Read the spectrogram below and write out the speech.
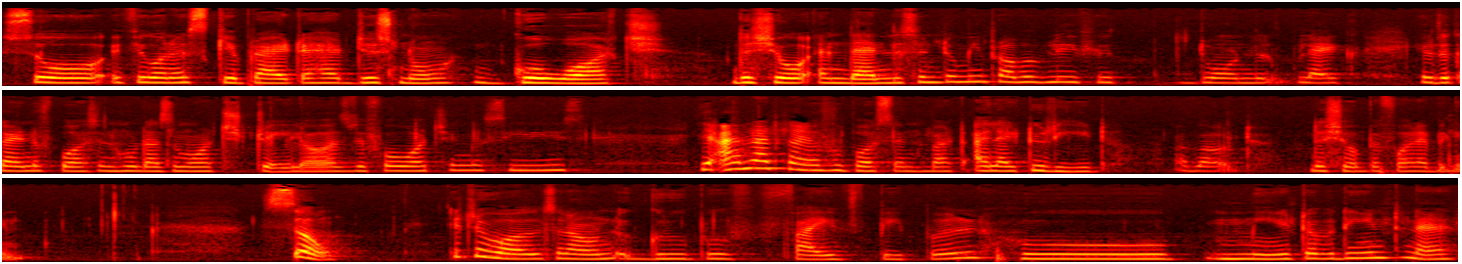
So if you're going to skip right ahead, just know go watch the show and then listen to me. Probably if you don't like, you're the kind of person who doesn't watch trailers before watching a series. Yeah, I'm that kind of a person, but I like to read about the show before I begin so, it revolves around a group of five people who meet over the internet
